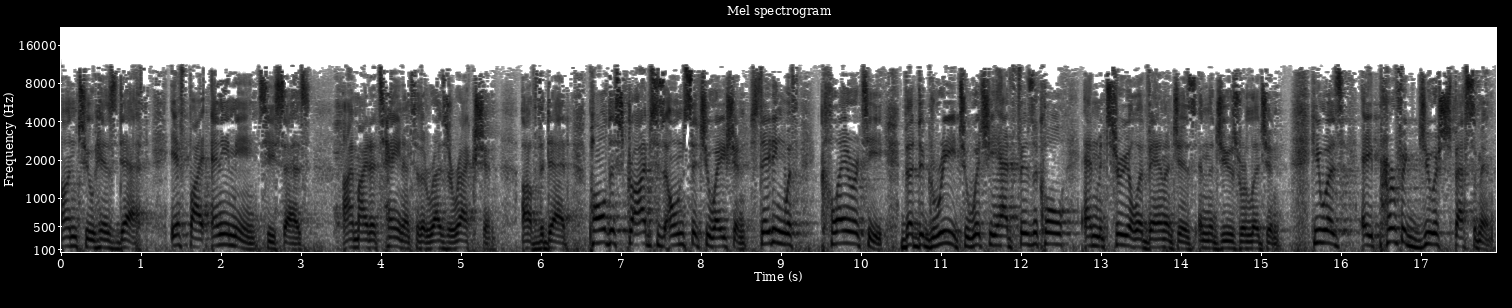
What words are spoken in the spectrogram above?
unto his death. If by any means, he says, I might attain unto the resurrection of the dead. Paul describes his own situation, stating with clarity the degree to which he had physical and material advantages in the Jews' religion. He was a perfect Jewish specimen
